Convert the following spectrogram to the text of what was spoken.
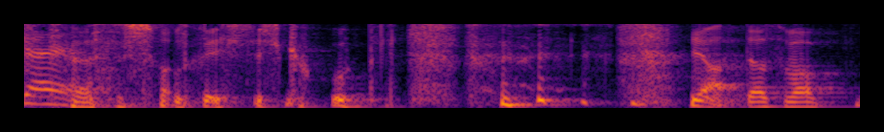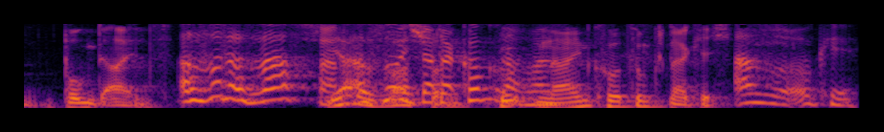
Geil. Das ist schon richtig gut. Ja, das war Punkt 1. Achso, das war's schon. Ja, Achso, ich dachte, da kommt noch was. Nein, kurz und knackig. Achso, okay.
